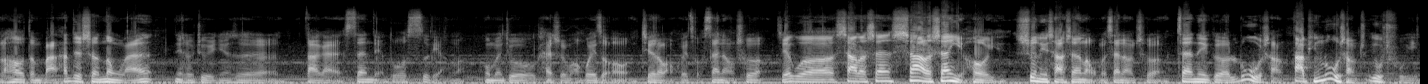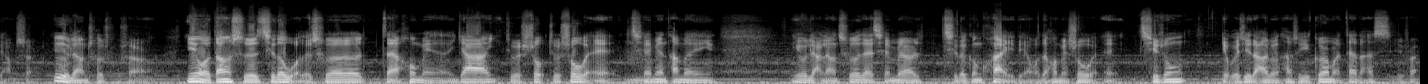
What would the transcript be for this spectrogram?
然后等把他这事儿弄完，那时候就已经是大概三点多四点了，我们就开始往回走，接着往回走，三辆车。结果下了山，下了山以后顺利下山了，我们三辆车在那个路上大平路上又出一辆事儿，又有一辆车出事儿了。因为我当时骑的我的车在后面压，就是收就收尾，前面他们有两辆车在前边骑得更快一点，我在后面收尾。其中有个 GW，他是一哥们儿带着他媳妇儿，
